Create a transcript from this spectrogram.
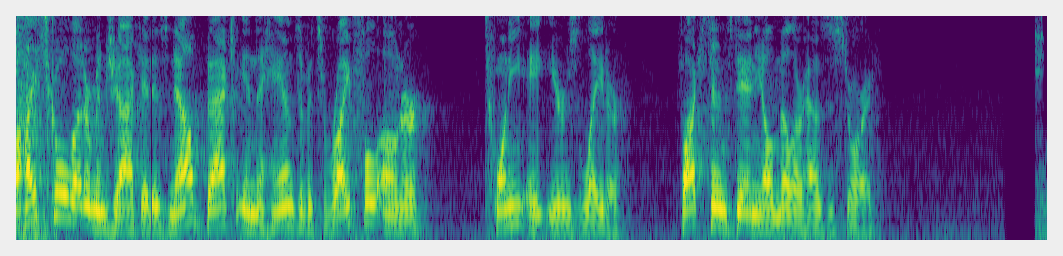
A high school Letterman jacket is now back in the hands of its rightful owner 28 years later. Fox 10's Danielle Miller has the story.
